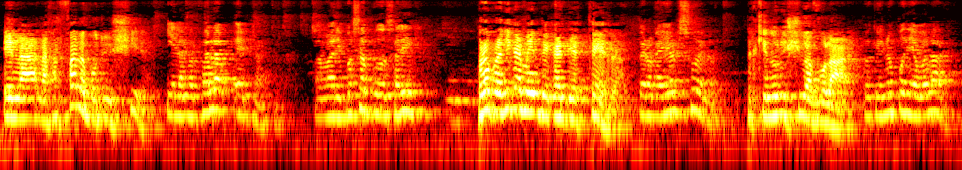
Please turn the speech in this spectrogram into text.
E la, la farfalla poté uscire, Y la farfalla, eh, la mariposa pudo salir, però praticamente cadde a terra pero cayó al suelo perché non riusciva a volare. porque no podía volar.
